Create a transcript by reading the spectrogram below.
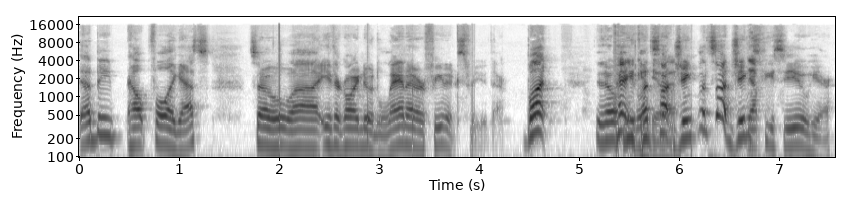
that'd be helpful, I guess. So uh, either going to Atlanta or Phoenix for you there. But you know, hey, You can let's not it. jinx let's not jinx Yep. TCU here.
